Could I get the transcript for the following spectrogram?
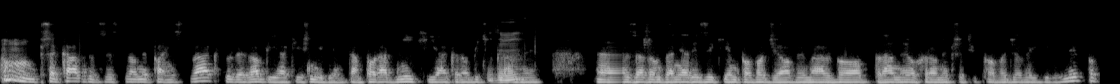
przekazów ze strony państwa, które robi jakieś, nie wiem, tam poradniki, jak robić mhm. plany e, zarządzania ryzykiem powodziowym albo plany ochrony przeciwpowodziowej gminy, po,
